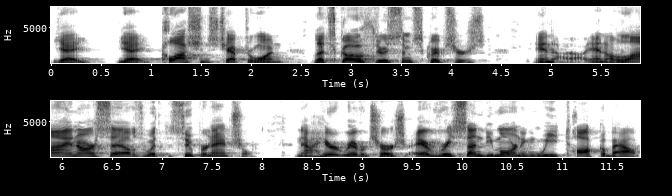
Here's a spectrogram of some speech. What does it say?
Yay, yay. Colossians chapter 1. Let's go through some scriptures and, uh, and align ourselves with the supernatural. Now, here at River Church, every Sunday morning, we talk about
